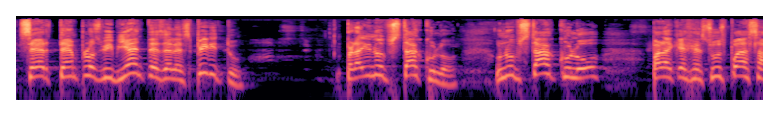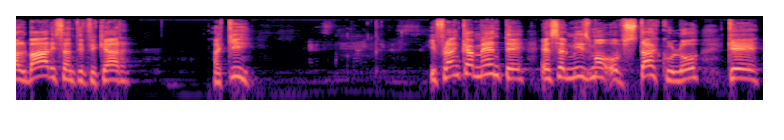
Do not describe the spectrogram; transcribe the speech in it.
ser templos vivientes del Espíritu. Pero hay un obstáculo, un obstáculo para que Jesús pueda salvar y santificar aquí. Y francamente es el mismo obstáculo que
